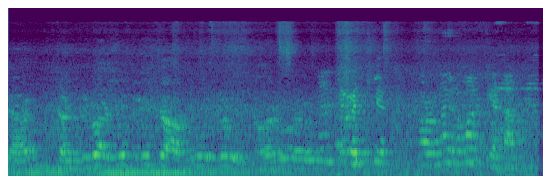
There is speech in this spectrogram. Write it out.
ഞാൻ രണ്ട് പ്രാവശ്യത്തിന് ചാർജ് കൊടുക്കുള്ളൂ അതാണ്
